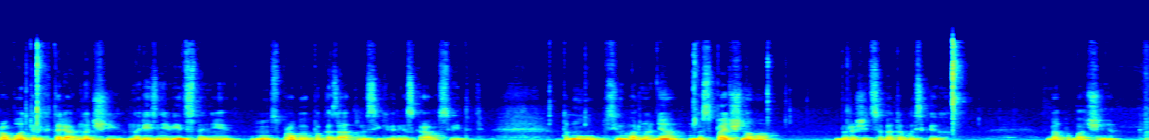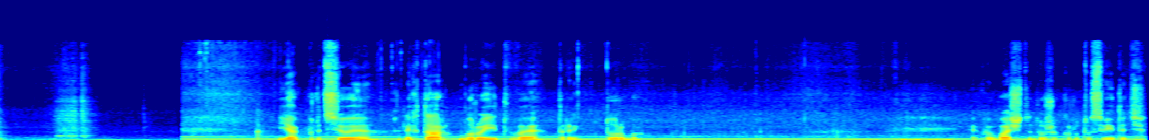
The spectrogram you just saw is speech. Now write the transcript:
роботи ліхтаря вночі на різній відстані. Ну, спробую показати, наскільки він яскраво світить. Тому всім гарного дня, безпечного, бережіть себе та близьких. До побачення. Як працює ліхтар Boruid V3 Turbo? Як ви бачите, дуже круто світить.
